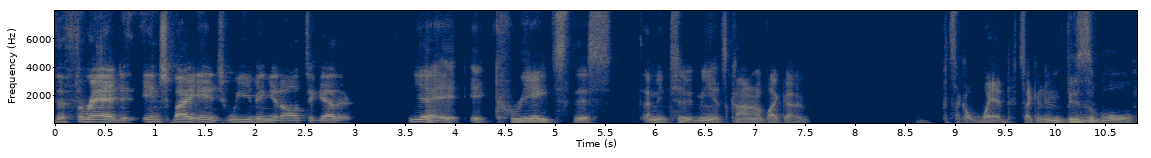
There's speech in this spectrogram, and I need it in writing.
the thread inch by inch weaving it all together. Yeah it, it creates this i mean to me it's kind of like a it's like a web. It's like an invisible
